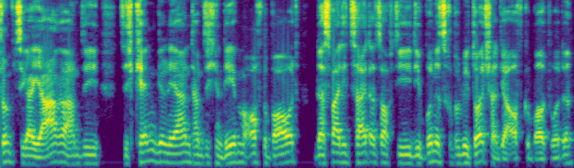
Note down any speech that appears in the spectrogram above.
50er Jahre, haben sie sich kennengelernt, haben sich ein Leben aufgebaut. Das war die Zeit, als auch die, die Bundesrepublik Deutschland ja aufgebaut wurde,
